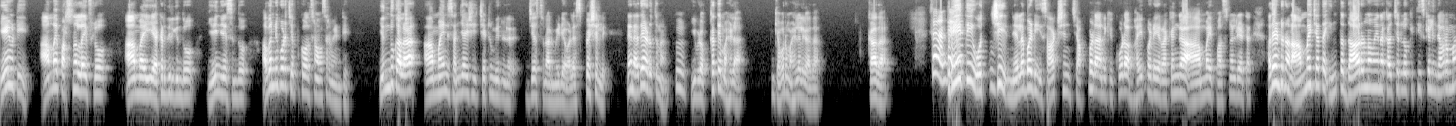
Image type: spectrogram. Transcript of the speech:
ఏమిటి ఆ అమ్మాయి పర్సనల్ లైఫ్లో ఆ అమ్మాయి ఎక్కడ తిరిగిందో ఏం చేసిందో అవన్నీ కూడా చెప్పుకోవాల్సిన అవసరం ఏంటి ఎందుకు అలా ఆ అమ్మాయిని సంజాయిషి ఇచ్చేట్టు మీరు చేస్తున్నారు మీడియా వాళ్ళు ఎస్పెషల్లీ. నేను అదే అడుగుతున్నాను. ఈవిడ ఒక్కతే మహిళ ఇంకెవరు మహిళలు కాదా? కాదా? ప్రీతి వచ్చి నిలబడి సాక్ష్యం చెప్పడానికి కూడా భయపడే రకంగా ఆ అమ్మాయి పర్సనల్ డేటా అదే అంటున్నాను ఆ అమ్మాయి చేత ఇంత దారుణమైన కల్చర్లోకి తీసుకెళ్ళింది ఎవరమ్మా.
